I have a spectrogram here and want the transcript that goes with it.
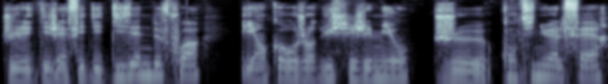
Je l'ai déjà fait des dizaines de fois et encore aujourd'hui chez Gemio, je continue à le faire.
